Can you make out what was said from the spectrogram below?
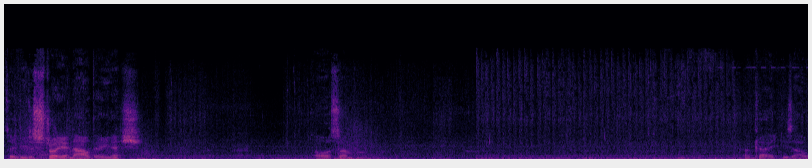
So if you destroy it now, Danish. Awesome. Okay, he's out.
